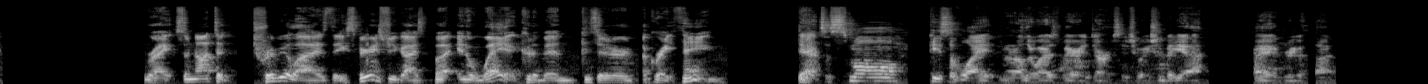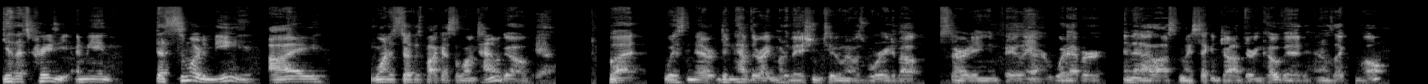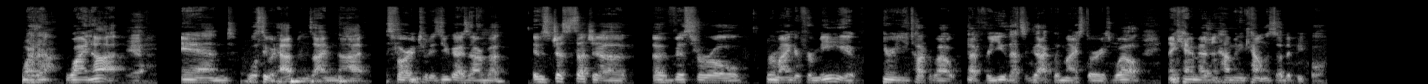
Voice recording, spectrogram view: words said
Right. So not to trivialize the experience for you guys, but in a way it could have been considered a great thing. Yeah, it's a small piece of light in an otherwise very dark situation. But yeah, I agree with that. Yeah, that's crazy. I mean, that's similar to me. I wanted to start this podcast a long time ago. Yeah. But was never didn't have the right motivation to and I was worried about starting and failing Yeah. or whatever. And then I lost my second job during COVID and I was like, well, Why not? Why not? Yeah. And we'll see what happens. I'm not as far into it as you guys are, but it was just such a, a visceral reminder for me of hearing you talk about that for you. That's exactly my story as well. And I can't imagine how many countless other people.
